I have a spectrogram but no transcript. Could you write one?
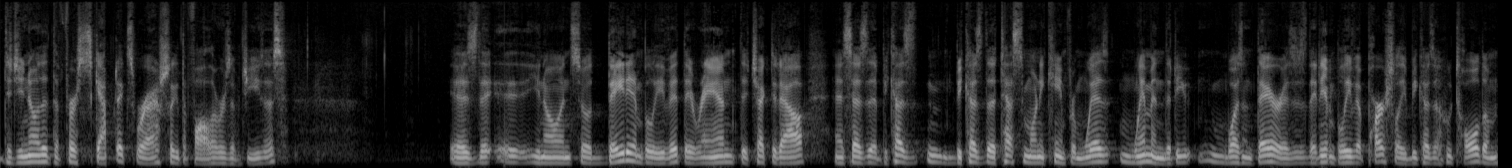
Did you know that the first skeptics were actually the followers of Jesus? Is that, uh, you know, and so they didn't believe it. They ran, they checked it out, and it says that because, because the testimony came from women that he wasn't there, is, is they didn't believe it partially because of who told them.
